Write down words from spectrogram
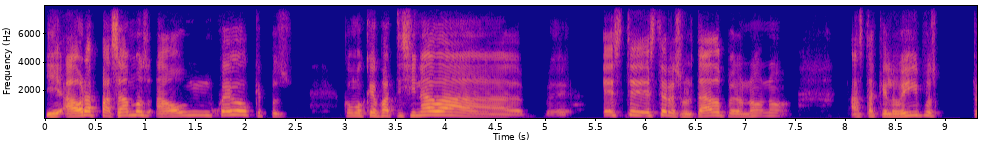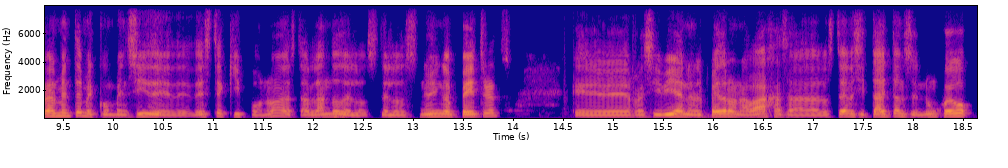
Y ahora pasamos a un juego que pues como que vaticinaba eh, este, este resultado, pero no, no, hasta que lo vi, pues realmente me convencí de, de, este equipo, ¿no? Hasta hablando de los, de los New England Patriots, que recibían el Pedro Navajas a los Tennessee Titans en un juego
